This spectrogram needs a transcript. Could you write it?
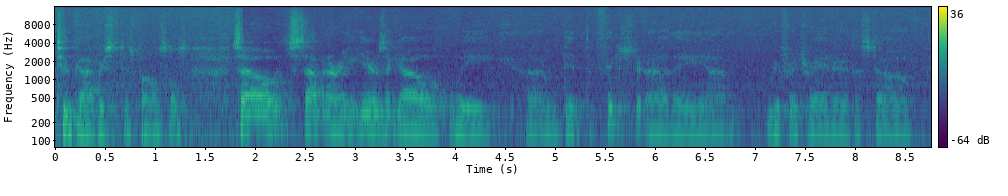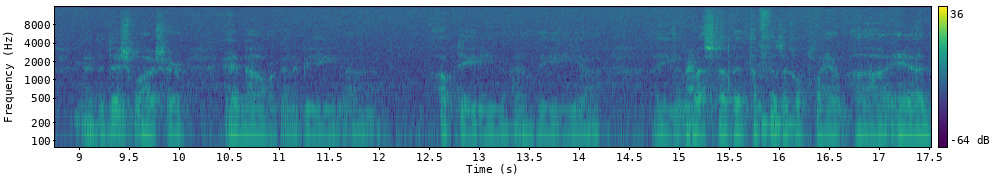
two garbage disposals. So seven or eight years ago, we uh, did the fixture, uh, the um, refrigerator, the stove, and the dishwasher, and now we're going to be uh, updating uh, the, uh, The the rest. of it, the Mhm. physical plant. Uh, And,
